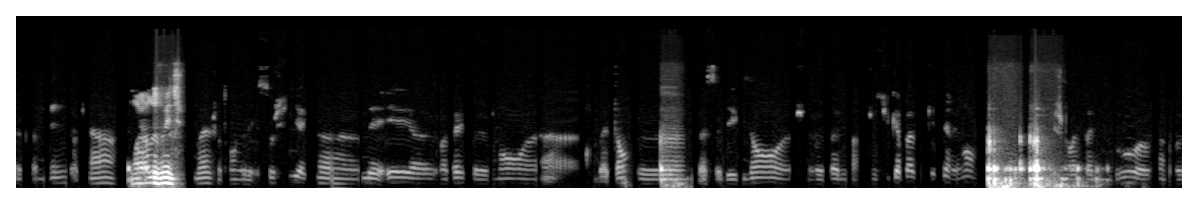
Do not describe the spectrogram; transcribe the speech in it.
notre ami Ah, Regarde le Twitch. Moi, je retrouve les Soshi avec, euh, mais, et euh, je rappelle que mon euh, combattant euh, face à des clans, euh, je n'aurais pas, le- enfin, je suis capable de casser vraiment. Je n'aurais pas le niveau euh, afin de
